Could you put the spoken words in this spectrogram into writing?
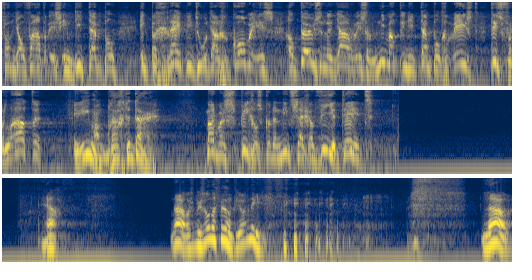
Van jouw vader is in die tempel. Ik begrijp niet hoe het daar gekomen is. Al duizenden jaren is er niemand in die tempel geweest. Het is verlaten. Iemand bracht het daar. Maar mijn spiegels kunnen niet zeggen wie het deed. Ja. Nou, was een bijzonder filmpje, of niet? nou,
